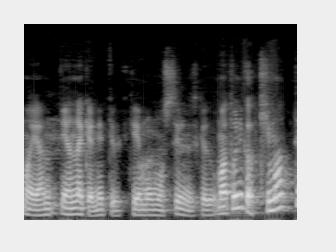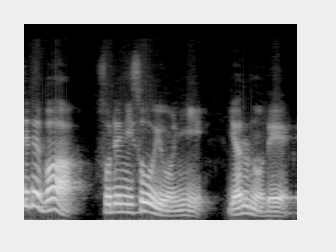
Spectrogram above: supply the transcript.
まあやん、やんなきゃねっていう啓蒙もしてるんですけど、まあとにかく決まってれば、それに沿うようにやるので、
